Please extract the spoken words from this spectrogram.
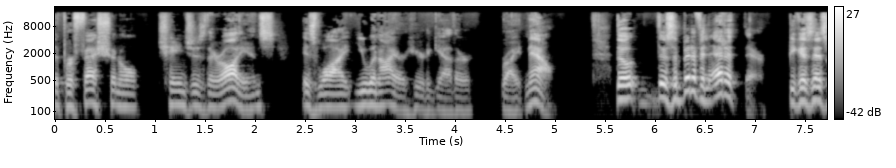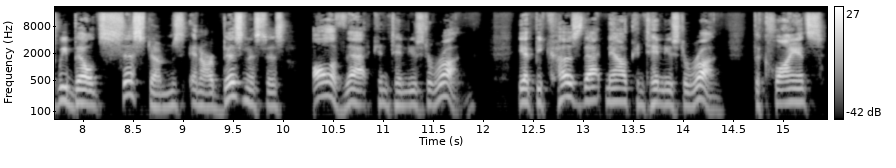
the professional changes their audience, is why you and I are here together right now. Though there's a bit of an edit there, because as we build systems in our businesses, all of that continues to run. Yet because that now continues to run, the clients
